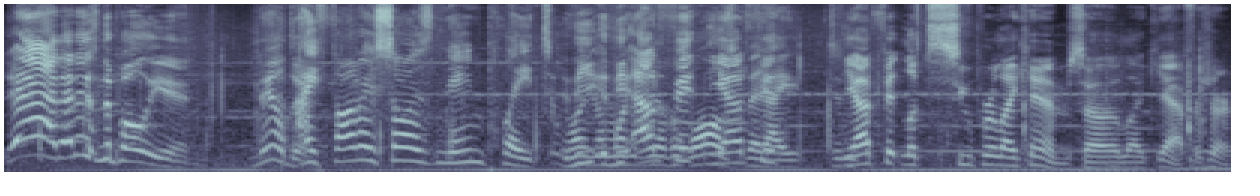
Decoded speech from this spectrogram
Yeah, that is Napoleon. Nailed it. I thought I saw his nameplate the, on one the of the walls, the outfit, but I didn't. the outfit looked super like him. So like, yeah, for sure.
